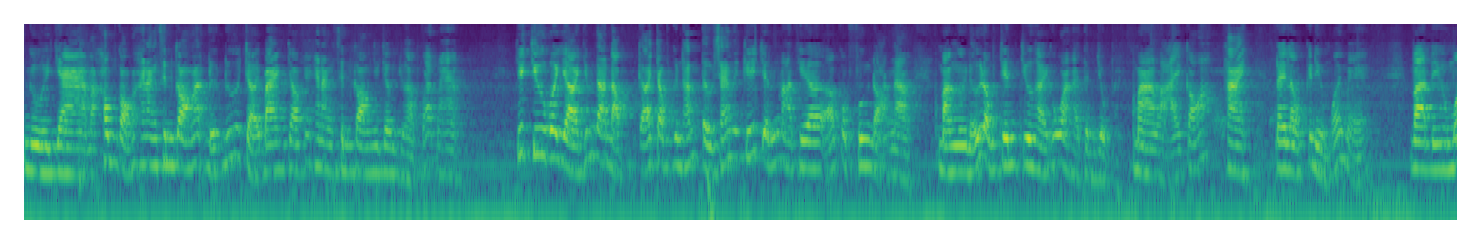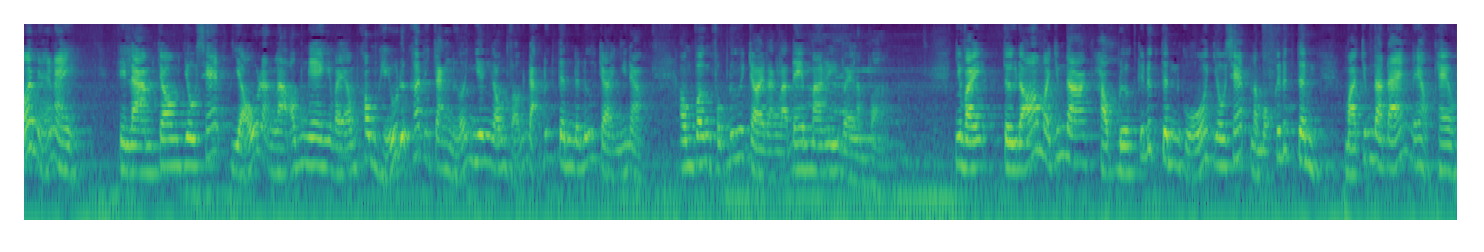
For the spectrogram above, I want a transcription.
người già mà không còn có khả năng sinh con á, được Đức Trời ban cho cái khả năng sinh con như trong trường hợp của Abraham chứ chưa bao giờ chúng ta đọc ở trong kinh thánh từ sáng thế ký cho đến Matthew ở một phương đoạn nào mà người nữ đồng trinh chưa hề có quan hệ tình dục mà lại có thai. Đây là một cái điều mới mẻ. Và điều mới mẻ này thì làm cho Joseph dẫu rằng là ông nghe như vậy, ông không hiểu được hết đi chăng nữa, nhưng ông vẫn đặt đức tin lên Đức Trời như nào. Ông vân phục Đức Trời rằng là đem Mary về làm vợ. Như vậy, từ đó mà chúng ta học được cái đức tin của Joseph là một cái đức tin mà chúng ta đáng để học theo.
